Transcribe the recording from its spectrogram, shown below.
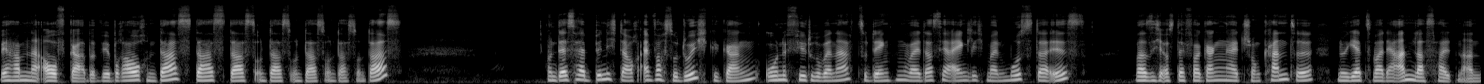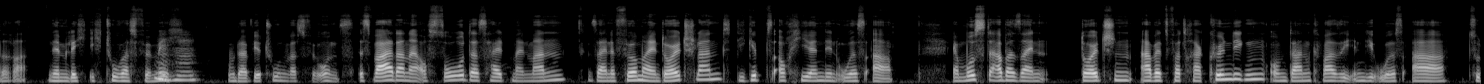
wir haben eine Aufgabe, wir brauchen das, das, das und das und das und das und das. Und deshalb bin ich da auch einfach so durchgegangen, ohne viel drüber nachzudenken, weil das ja eigentlich mein Muster ist was ich aus der Vergangenheit schon kannte, nur jetzt war der Anlass halt ein anderer. Nämlich, ich tue was für mich. Mhm. Oder wir tun was für uns. Es war dann auch so, dass halt mein Mann seine Firma in Deutschland, die gibt's auch hier in den USA. Er musste aber seinen deutschen Arbeitsvertrag kündigen, um dann quasi in die USA zu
